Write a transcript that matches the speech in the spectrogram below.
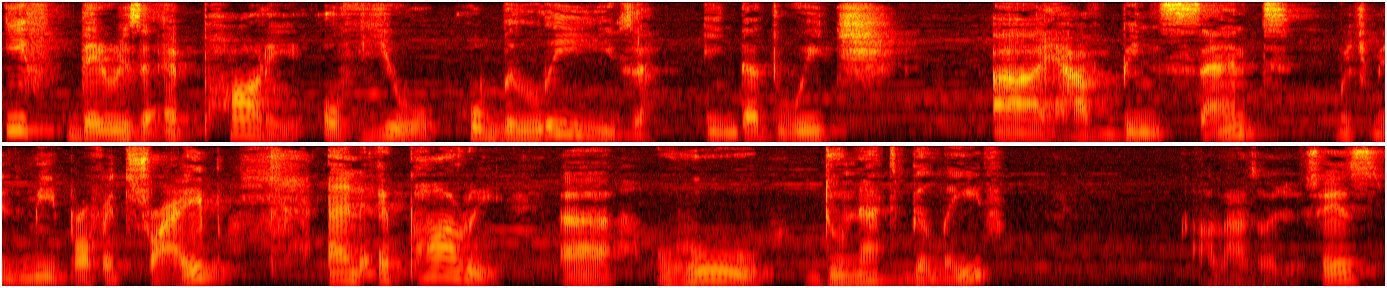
if there is a party of you who believes in that which I have been sent, which means me prophet Shuaib and a party uh, who do not believe allah says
